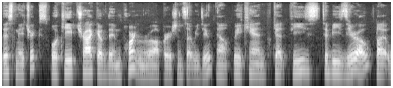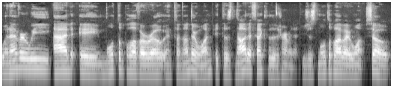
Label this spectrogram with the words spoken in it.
this matrix. We'll keep track of the important row operations that we do. Now we can get these to be 0, but whenever we add a multiple of a row into another one, it does not affect the determinant. You just multiply by 1. So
